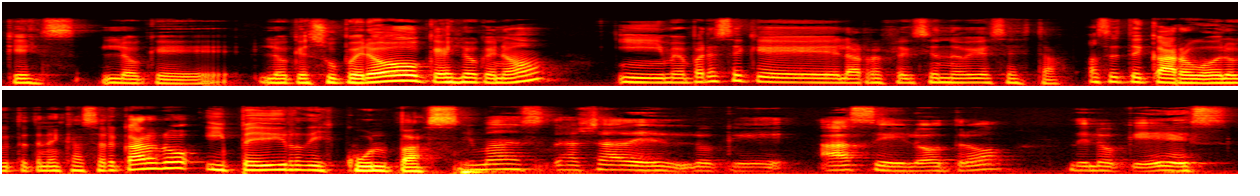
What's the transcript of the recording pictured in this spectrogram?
qué es lo que, lo que superó, qué es lo que no. Y me parece que la reflexión de hoy es esta. Hacete cargo de lo que te tenés que hacer cargo y pedir disculpas. Y más allá de lo que hace el otro, de lo que es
